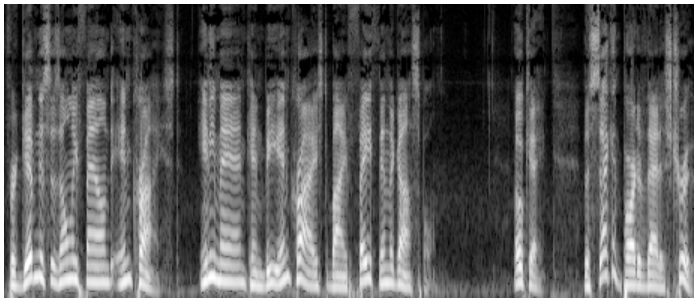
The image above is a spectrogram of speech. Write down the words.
Forgiveness is only found in Christ. Any man can be in Christ by faith in the gospel. Okay, the second part of that is true.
